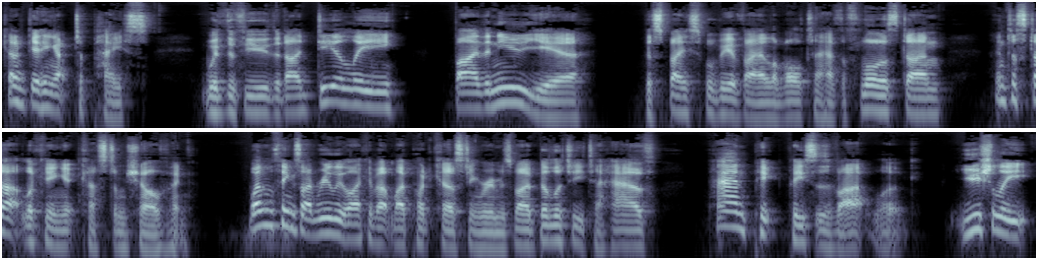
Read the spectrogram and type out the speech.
kind of getting up to pace with the view that ideally by the new year, the space will be available to have the floors done and to start looking at custom shelving. One of the things I really like about my podcasting room is my ability to have hand-picked pieces of artwork usually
